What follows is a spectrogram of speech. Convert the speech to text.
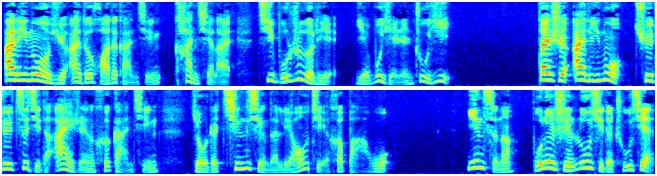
艾莉诺与爱德华的感情看起来既不热烈也不引人注意，但是艾莉诺却对自己的爱人和感情有着清醒的了解和把握。因此呢，不论是露西的出现，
